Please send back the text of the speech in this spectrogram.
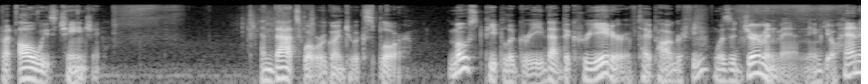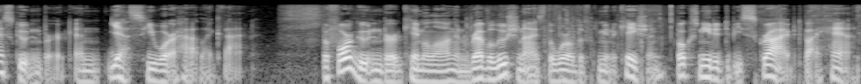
but always changing. And that's what we're going to explore. Most people agree that the creator of typography was a German man named Johannes Gutenberg, and yes, he wore a hat like that. Before Gutenberg came along and revolutionized the world of communication, books needed to be scribed by hand,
